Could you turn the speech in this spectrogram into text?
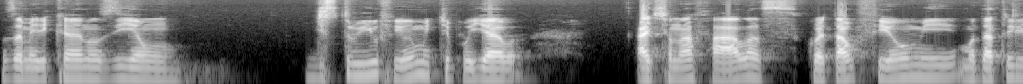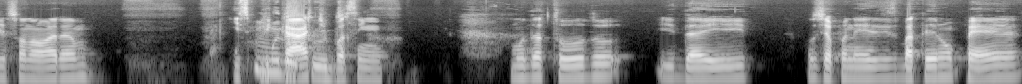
os americanos iam destruir o filme, tipo, ia adicionar falas, cortar o filme, mudar a trilha sonora, explicar, tipo assim, muda tudo, e daí os japoneses bateram o pé,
